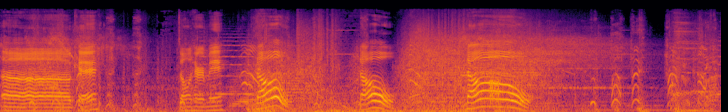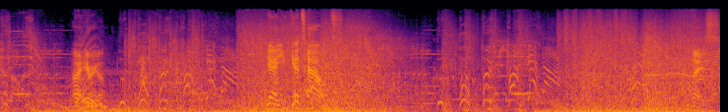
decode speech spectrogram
Uh, okay. Don't hurt me. No! No! No! Alright, here we go. Yeah, you get out. Nice.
